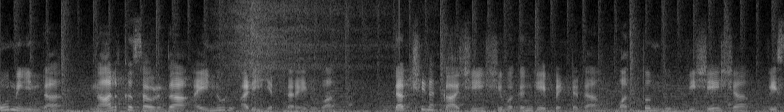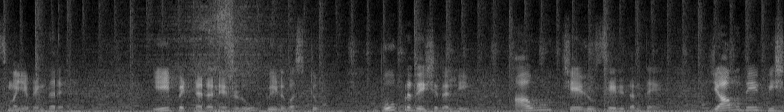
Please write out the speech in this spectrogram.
ಭೂಮಿಯಿಂದ ನಾಲ್ಕು ಸಾವಿರದ ಐನೂರು ಅಡಿ ಎತ್ತರ ಇರುವ ದಕ್ಷಿಣ ಕಾಶಿ ಶಿವಗಂಗೆ ಬೆಟ್ಟದ ಮತ್ತೊಂದು ವಿಶೇಷ ವಿಸ್ಮಯವೆಂದರೆ ಈ ಬೆಟ್ಟದ ನೆರಳು ಬೀಳುವಷ್ಟು ಭೂಪ್ರದೇಶದಲ್ಲಿ ಹಾವು, ಚೇಳು ಸೇರಿದಂತೆ ಯಾವುದೇ ವಿಷ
